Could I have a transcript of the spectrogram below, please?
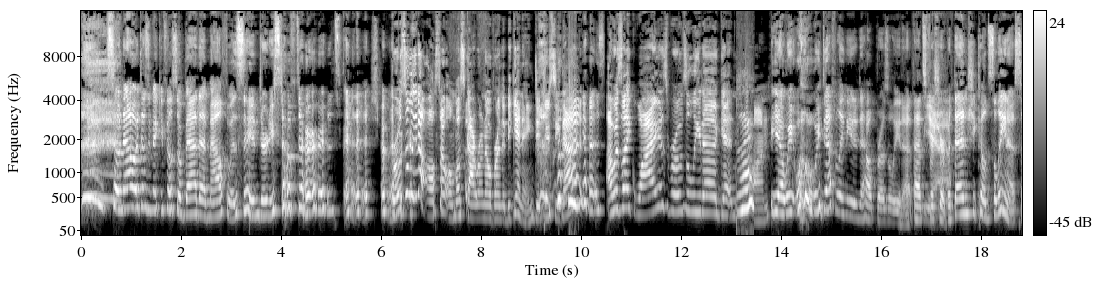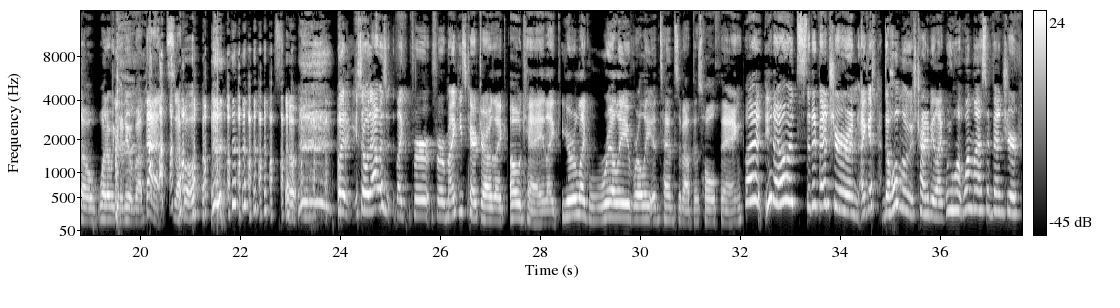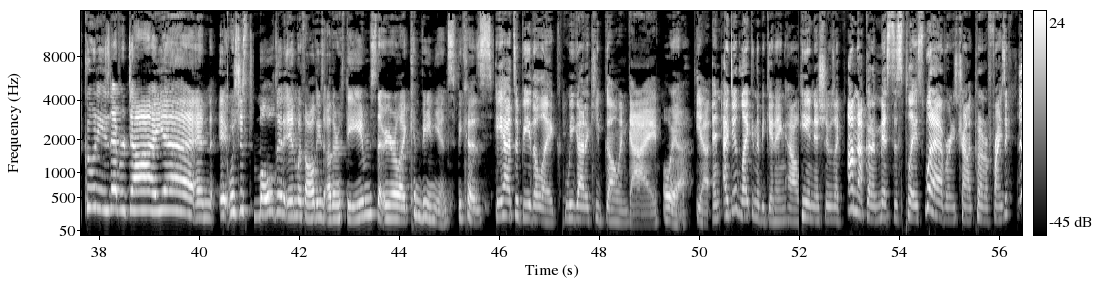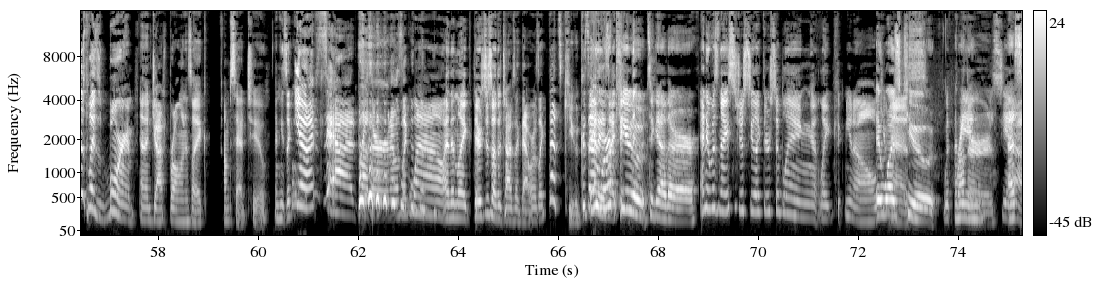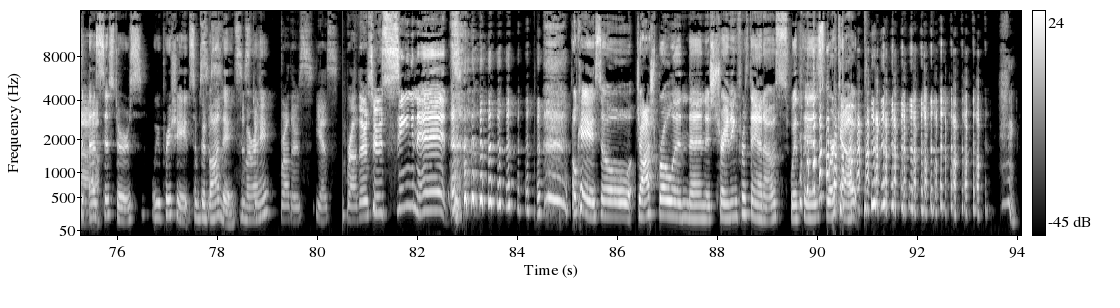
So now it doesn't make you feel so bad that Mouth was saying dirty stuff to her in Spanish. Rosalita also almost got run over in the beginning. Did you see that? yes. I was like, why is Rosalita getting on? Yeah, we we definitely needed to help Rosalita. That's Yeah. for sure. But then she killed Selena. So what are we going to do about that? so, so, but so that was like for for Mikey's character. I was like, okay, like you're like really really intense about this whole thing. But you know, it's an adventure, and I guess the whole movie was trying to be like, we want one last adventure. Goonies never die, yeah. And it was just molded in with all these other themes that you're like convenience because He had to be the like, we gotta keep going guy. oh yeah, Yeah, and I did like in the beginning how he initially was like, I'm not gonna miss this place, whatever. And he's trying to like put on a front. He's like, this place is boring. And then Josh Brolin is like, I'm sad too. And he's like, oh. yeah, I'm sad, brother. and I was like, wow. And then like, there's just other times like that where I was like, that's cute. Cause that they is, were I think, cute together. and it was nice to just see like their sibling, like, you know, It was cute. with I mean, brothers. yeah. As as sisters, we appreciate some good Sis- bonding. Am I right? Brothers, yes. Brothers who's seen it. okay, so Josh Brolin then is training for Thanos with his workout.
